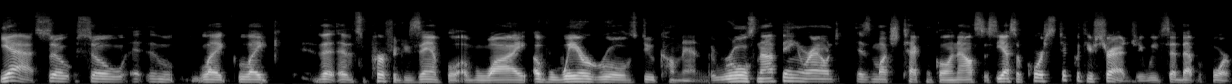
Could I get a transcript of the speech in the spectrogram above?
yeah. So, so uh, like, like that. It's a perfect example of why of where rules do come in. The rules not being around as much technical analysis. Yes, of course, stick with your strategy. We've said that before.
